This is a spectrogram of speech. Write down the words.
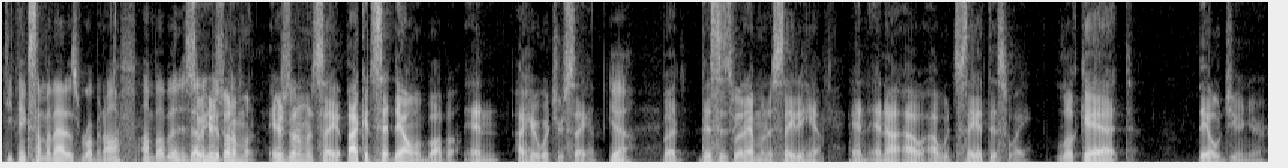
Do you think some of that is rubbing off on Bubba? And is so that a here's what thing? I'm here's what I'm going to say. If I could sit down with Bubba, and I hear what you're saying, yeah. But this is what I'm going to say to him, and and I, I I would say it this way: Look at Dale Jr.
